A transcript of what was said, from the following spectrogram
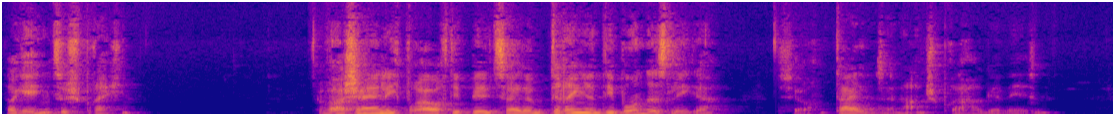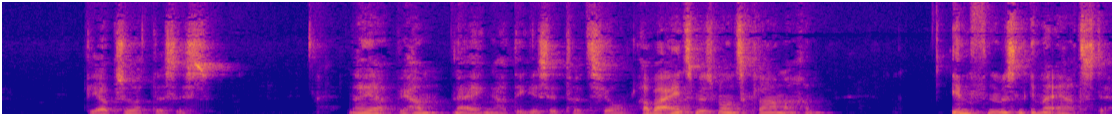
dagegen zu sprechen. Wahrscheinlich braucht die Bildzeitung dringend die Bundesliga. Das ist ja auch ein Teil seiner Ansprache gewesen wie absurd das ist. Naja, wir haben eine eigenartige Situation. Aber eins müssen wir uns klar machen. Impfen müssen immer Ärzte.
